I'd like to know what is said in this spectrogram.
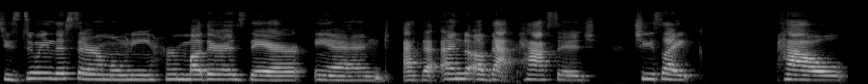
she's doing this ceremony. Her mother is there. And at the end of that passage she's like how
